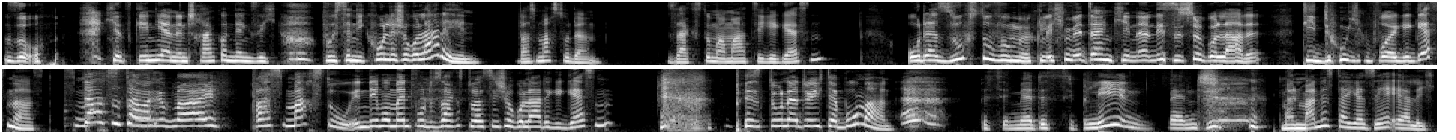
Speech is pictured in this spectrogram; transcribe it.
So, jetzt gehen die an den Schrank und denken sich, "Oh, wo ist denn die coole Schokolade hin? Was machst du dann? Sagst du, Mama hat sie gegessen? Oder suchst du womöglich mit deinen Kindern diese Schokolade, die du ja vorher gegessen hast? Das ist aber gemein. Was machst du in dem Moment, wo du sagst, du hast die Schokolade gegessen? Bist du natürlich der Buhmann. Bisschen mehr Disziplin, Mensch. Mein Mann ist da ja sehr ehrlich.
